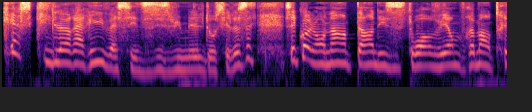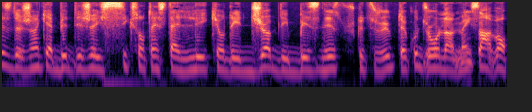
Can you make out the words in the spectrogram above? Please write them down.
qu'est-ce qui leur arrive à ces 18 000 dossiers-là? C'est quoi? On entend des histoires vraiment tristes de gens qui habitent déjà ici, qui sont installés, qui ont des jobs, des business, tout ce que tu veux, puis d'un coup, du jour au lendemain, ils s'en vont.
